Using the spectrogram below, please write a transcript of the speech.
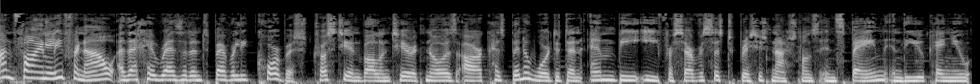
And finally, for now, Adeje resident Beverly Corbett, trustee and volunteer at Noah's Ark, has been awarded an MBE for services to British nationals in Spain in the UK New,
